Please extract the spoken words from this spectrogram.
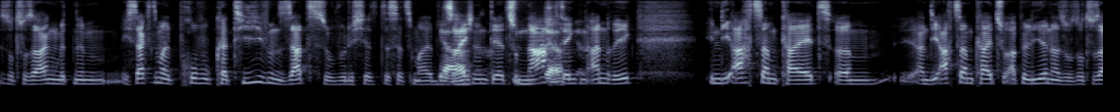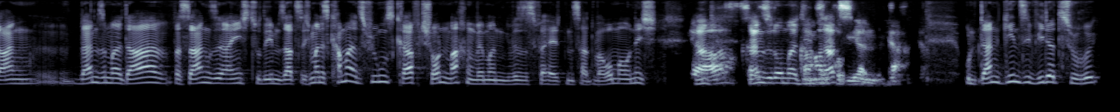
sozusagen mit einem, ich sage jetzt mal provokativen Satz, so würde ich das jetzt mal bezeichnen, ja. der zum Nachdenken ja. anregt, in die Achtsamkeit, ähm, an die Achtsamkeit zu appellieren, also sozusagen, bleiben Sie mal da, was sagen Sie eigentlich zu dem Satz? Ich meine, das kann man als Führungskraft schon machen, wenn man ein gewisses Verhältnis hat, warum auch nicht? Ja, sagen Sie doch mal den Satz. Ja. Und dann gehen sie wieder zurück.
